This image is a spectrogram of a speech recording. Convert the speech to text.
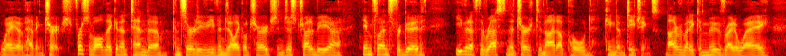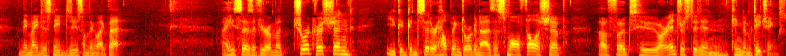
way of having church. First of all, they can attend a conservative evangelical church and just try to be an influence for good, even if the rest in the church do not uphold kingdom teachings. Not everybody can move right away, and they may just need to do something like that. Uh, he says if you're a mature Christian, you could consider helping to organize a small fellowship of folks who are interested in kingdom teachings.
